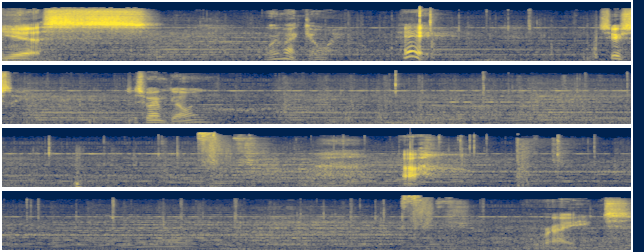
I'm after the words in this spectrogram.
Yes. Where am I going? Hey! Seriously. Is this where I'm going? Ah. Right.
